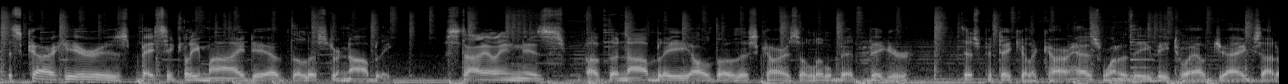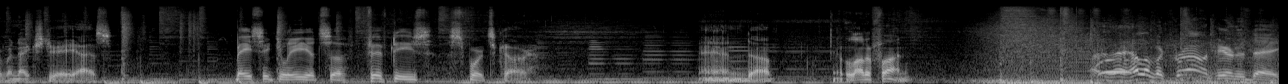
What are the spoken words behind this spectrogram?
This car here is basically my idea of the Lister Knobbly. Styling is of the Knobbly, although this car is a little bit bigger. This particular car has one of the V12 Jags out of an XJS. Basically, it's a 50s sports car. And uh, a lot of fun. There's a hell of a crowd here today.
